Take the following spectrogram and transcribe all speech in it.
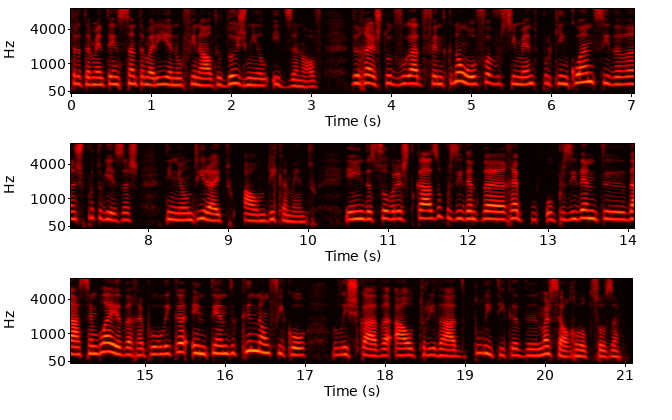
tratamento em Santa Maria no final de 2019. De resto, o advogado defende que não houve favorecimento porque, enquanto cidadãs portuguesas, tinham direito ao medicamento. E ainda sobre este caso, o presidente da, Rep... o presidente da Assembleia da República entende que não ficou beliscada a autoridade política de Marcelo Rebelo de Sousa.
